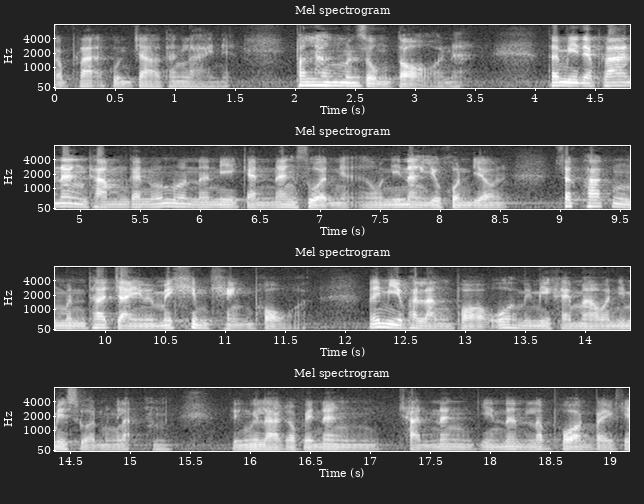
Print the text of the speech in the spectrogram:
กับพระคุณเจ้าทั้งหลายเนี่ย พลังมันส่งต่อนะถ้ามีแต่พระนั่งทำกันนู่นนั่นนี่กันนั่งสวดเนี่ยวันนี้นั่งอยู่คนเดียว สักพักมันถ้าใจมันไม่เข้มแข็งพอ ไม่มีพลังพอ โอ้ไม่มีใครมาวันนี้ไม่สวดมั้งละถึงเวลาก็ไปนั่งฉันนั่งกินนั่นรับพรไปแค่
